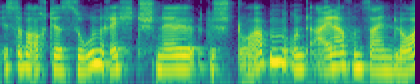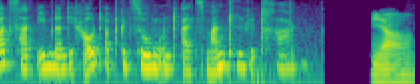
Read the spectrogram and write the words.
ist aber auch der Sohn recht schnell gestorben und einer von seinen Lords hat ihm dann die Haut abgezogen und als Mantel getragen. Ja.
